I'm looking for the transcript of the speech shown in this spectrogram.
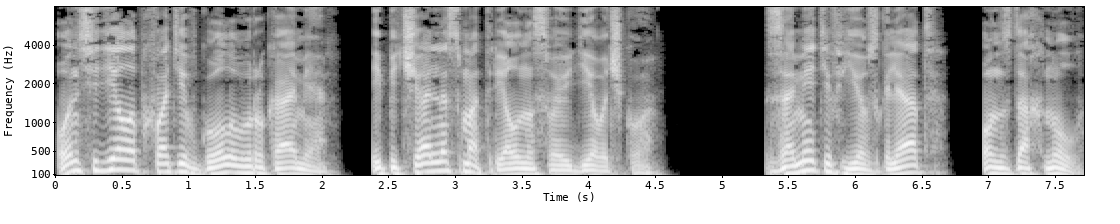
Он сидел, обхватив голову руками, и печально смотрел на свою девочку. Заметив ее взгляд, он вздохнул.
